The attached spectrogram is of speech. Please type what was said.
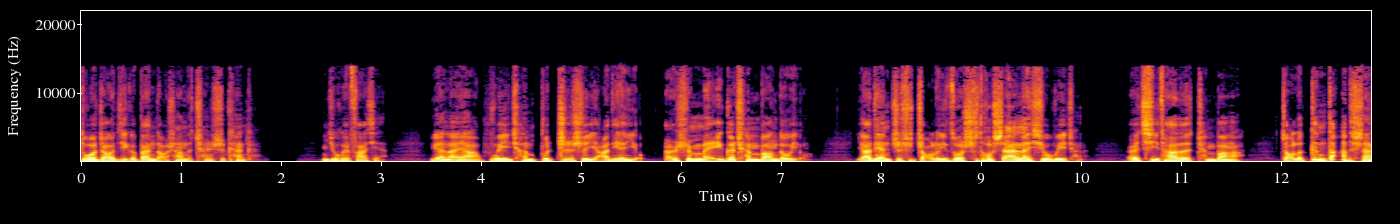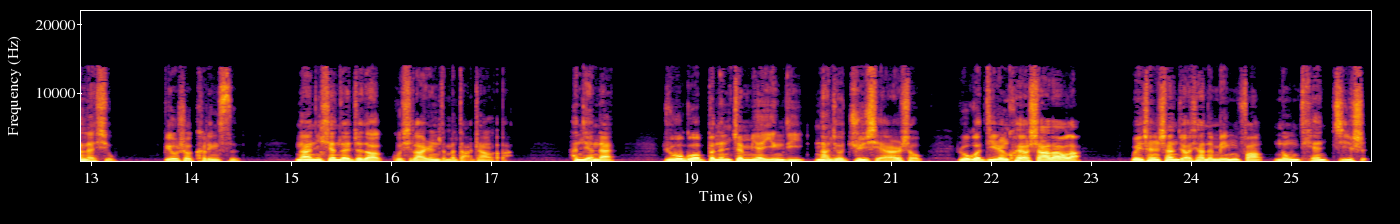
多找几个半岛上的城市看看，你就会发现，原来呀，卫城不只是雅典有。而是每个城邦都有，雅典只是找了一座石头山来修卫城，而其他的城邦啊，找了更大的山来修，比如说柯林斯。那你现在知道古希腊人怎么打仗了吧？很简单，如果不能正面迎敌，那就据险而守。如果敌人快要杀到了，卫城山脚下的民房、农田、集市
